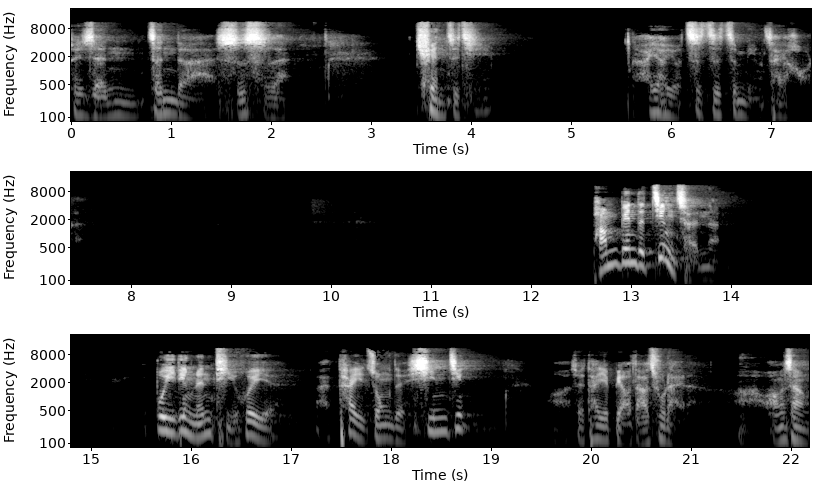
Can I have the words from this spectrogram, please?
所以人真的时时劝自己，还要有自知之明才好了。旁边的敬臣呢，不一定能体会啊太宗的心境啊，所以他也表达出来了啊，皇上，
